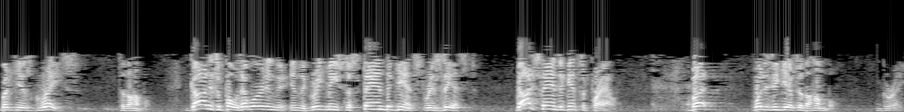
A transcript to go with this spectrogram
but gives grace to the humble. God is opposed. That word in the, in the Greek means to stand against, resist. God stands against the proud. But what does He give to the humble? Grace.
